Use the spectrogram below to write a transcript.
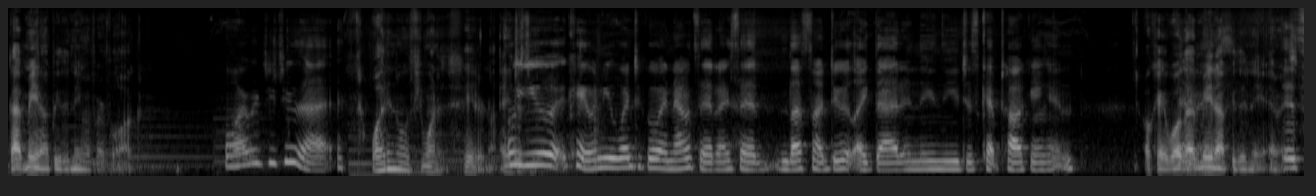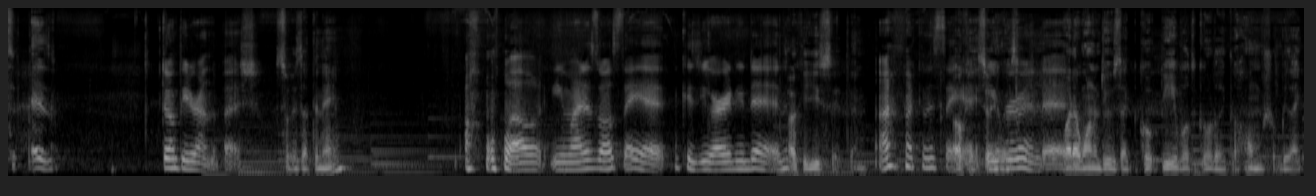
That may not be the name of our vlog. Why would you do that? Well, I didn't know if you wanted to say it or not. It Well, just- you okay when you went to go announce it? I said let's not do it like that, and then you just kept talking, and okay, well that may not be the name. It's, it's don't beat around the bush. so is that the name? well, you might as well say it because you already did. Okay, you say it then. I'm not gonna say it. Okay, it. so you anyways, ruined it. what I want to do is like go, be able to go to like the home show and be like,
